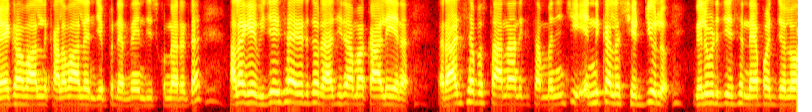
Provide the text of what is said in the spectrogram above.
మేఘవాల్ని కలవాలని చెప్పి నిర్ణయం తీసుకున్నారట. అలాగే విజయసాయి రెడ్డితో రాజీనామా ఖాళీ అయిన రాజ్యసభ స్థానానికి సంబంధించి ఎన్నికల షెడ్యూల్ వెలువడి చేసిన నేపథ్యంలో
